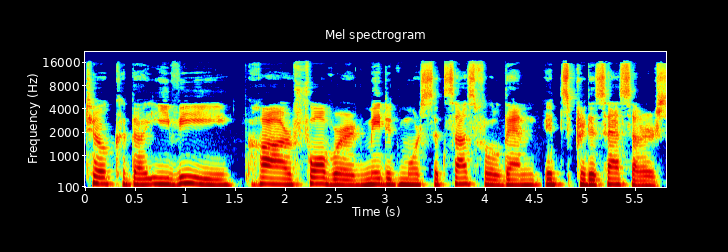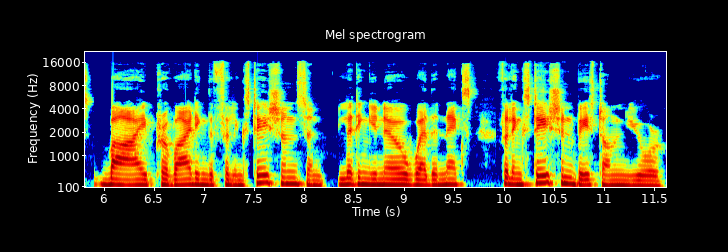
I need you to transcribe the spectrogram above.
took the EV car forward, made it more successful than its predecessors by providing the filling stations and letting you know where the next filling station based on your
